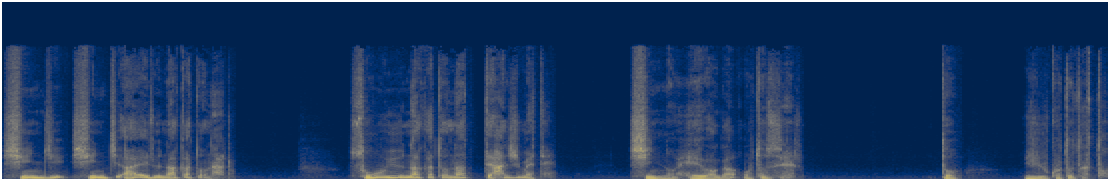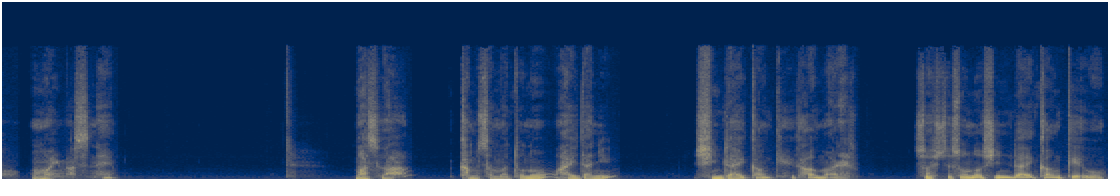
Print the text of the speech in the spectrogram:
信じ信じ合える仲となるそういう仲となって初めて真の平和が訪れるということだと思いますね。まずは神様との間に信頼関係が生まれる。そしてその信頼関係を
